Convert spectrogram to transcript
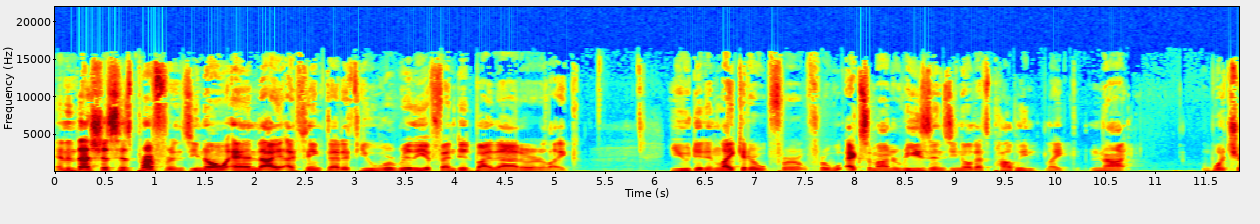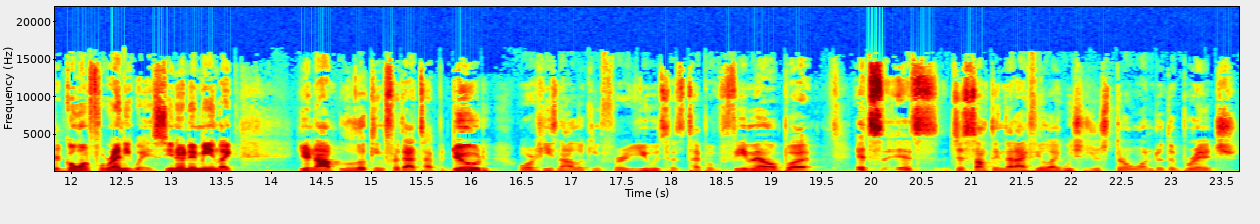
And then that's just his preference, you know, and I, I think that if you were really offended by that or like you didn't like it or for for X amount of reasons, you know, that's probably like not what you're going for anyways. You know what I mean? Like you're not looking for that type of dude or he's not looking for you as a type of female, but it's it's just something that I feel like we should just throw under the bridge.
